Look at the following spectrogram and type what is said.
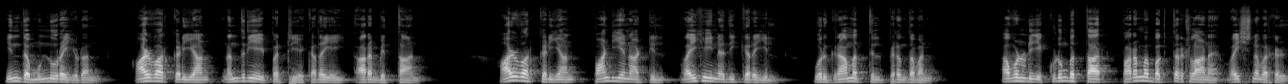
இந்த முன்னுரையுடன் ஆழ்வார்க்கடியான் நந்தினியை பற்றிய கதையை ஆரம்பித்தான். ஆழ்வார்க்கடியான் பாண்டிய நாட்டில் வைகை நதிக்கரையில் ஒரு கிராமத்தில் பிறந்தவன். அவனுடைய குடும்பத்தார் பரம பக்தர்களான வைஷ்ணவர்கள்.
